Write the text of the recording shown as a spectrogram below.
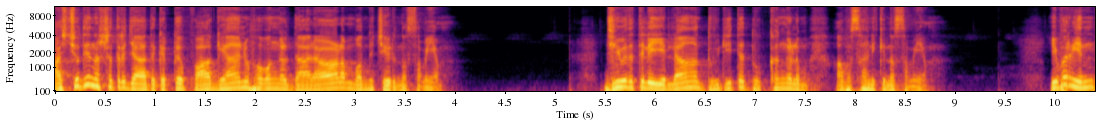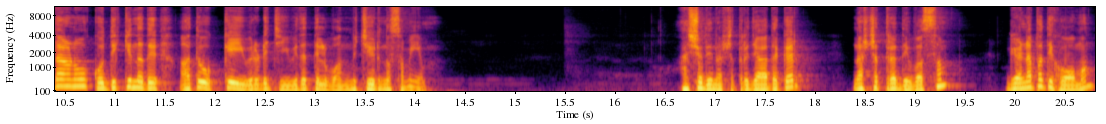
അശ്വതി നക്ഷത്ര ജാതകർക്ക് ഭാഗ്യാനുഭവങ്ങൾ ധാരാളം വന്നു ചേരുന്ന സമയം. ജീവിതത്തിലെ എല്ലാ ദുരിത ദുഃഖങ്ങളും അവസാനിക്കുന്ന സമയം. ഇവർ എന്താണോ കൊതിക്കുന്നത് അതൊക്കെ ഇവരുടെ ജീവിതത്തിൽ വന്നു ചേരുന്ന സമയം. അശ്വതി നക്ഷത്ര ജാതകർ നക്ഷത്ര ദിവസം ഗണപതി ഹോമം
